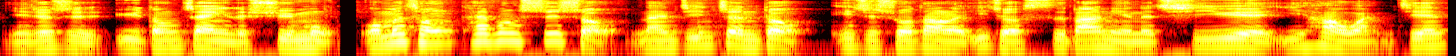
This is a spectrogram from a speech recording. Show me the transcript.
也就是豫东战役的序幕。我们从开封失守、南京震动，一直说到了一九四八年的七月一号晚间，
